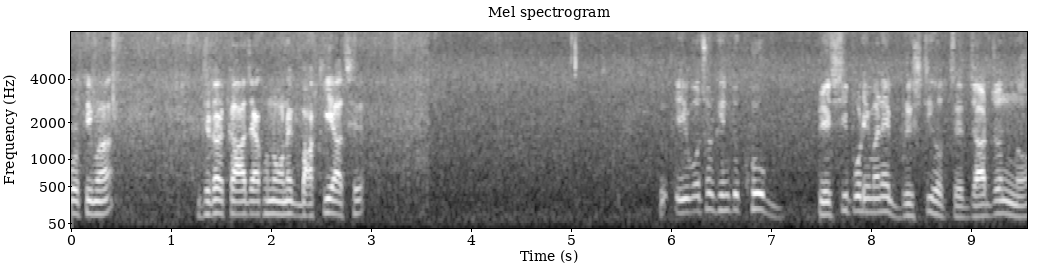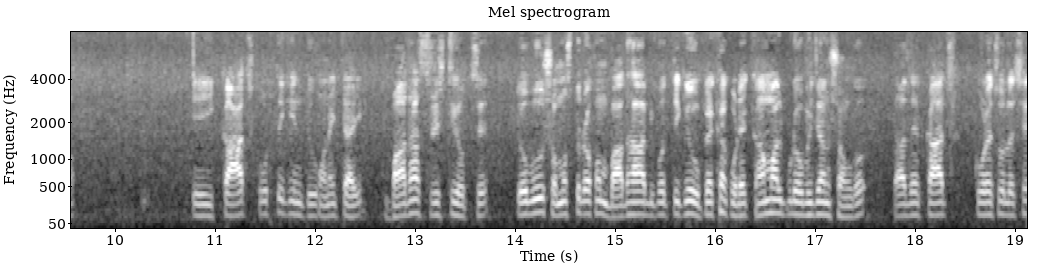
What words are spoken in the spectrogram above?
প্রতিমা। যেটার কাজ এখনও অনেক বাকি আছে। তো এই বছর কিন্তু খুব বেশি পরিমাণে বৃষ্টি হচ্ছে, যার জন্য এই কাজ করতে কিন্তু অনেকটাই বাধা সৃষ্টি হচ্ছে। তবু সমস্ত রকম বাধা বিপত্তিকে উপেক্ষা করে কামালপুর অভিযান সংঘ তাদের কাজ করে চলেছে।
